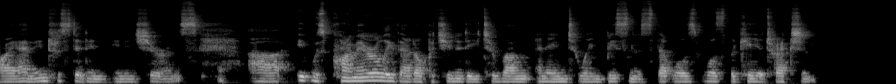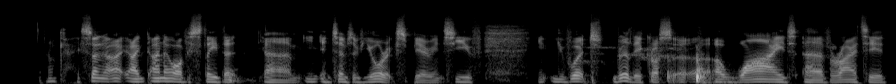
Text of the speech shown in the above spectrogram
I am interested in, in insurance, uh, it was primarily that opportunity to run an end-to-end business that was was the key attraction. Okay, so I, I know obviously that um, in, terms of your experience, you've you've worked really across a, a wide uh, variety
